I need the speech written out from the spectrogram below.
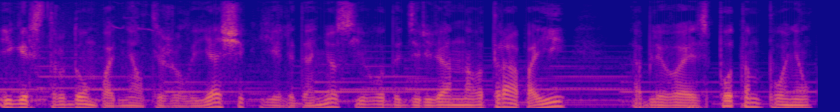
Игорь с трудом поднял тяжелый ящик, еле донес его до деревянного трапа и, обливаясь потом, понял,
